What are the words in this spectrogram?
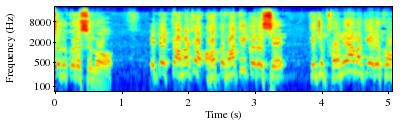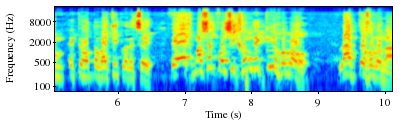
শুরু করেছিল। এটা একটু আমাকে হতবাকি করেছে। কিছু ফোনে আমাকে এরকম একটু হতবাকি করেছে। এক মাসের প্রশিক্ষণ দিয়ে কি হলো লাভ তো হলো না।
